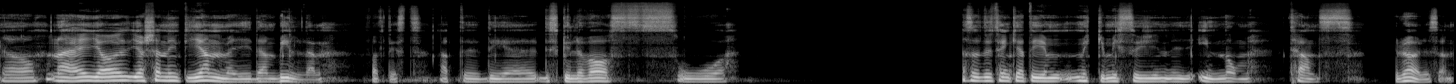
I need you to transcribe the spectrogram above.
Ja, nej, jag, jag känner inte igen mig i den bilden faktiskt. Att det, det skulle vara så... Alltså du tänker att det är mycket misogyni inom trans transrörelsen.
